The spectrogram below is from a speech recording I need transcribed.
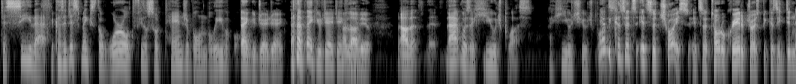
to see that because it just makes the world feel so tangible and believable. Thank you, JJ. Thank you, JJ. I love that. you. No, that, that that was a huge plus, a huge, huge plus. Yeah, because it's it's a choice. It's a total creative choice because he didn't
